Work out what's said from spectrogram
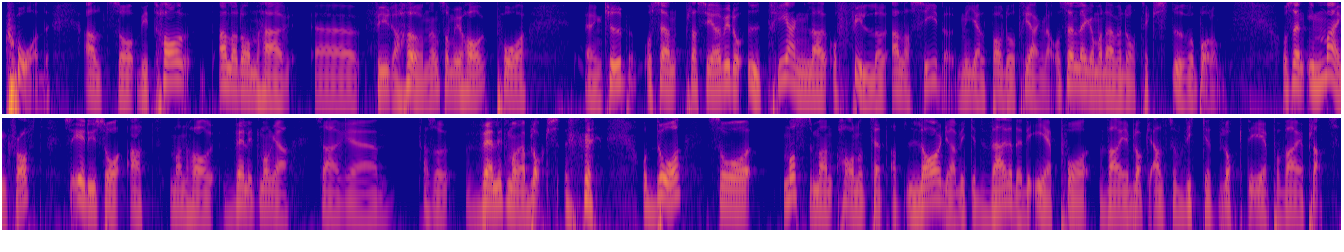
kod. Alltså vi tar alla de här eh, fyra hörnen som vi har på en kub och sen placerar vi då ut trianglar och fyller alla sidor med hjälp av då trianglar och sen lägger man även då texturer på dem. Och sen i Minecraft så är det ju så att man har väldigt många så här, eh, alltså väldigt många blocks. och då så måste man ha något sätt att lagra vilket värde det är på varje block, alltså vilket block det är på varje plats.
